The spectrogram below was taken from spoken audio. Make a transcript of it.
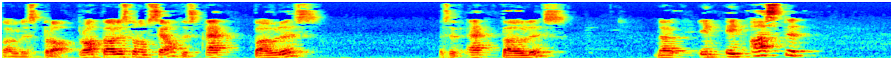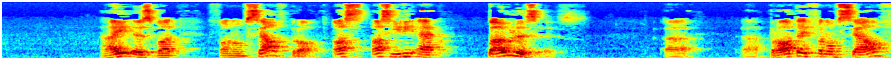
Paulus praat. Praat Paulus van homself? Dis ek Paulus? Is dit ek Paulus? Nou en en as dit hy is wat van homself praat. As as hierdie ek Paulus is. Uh uh praat hy van homself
